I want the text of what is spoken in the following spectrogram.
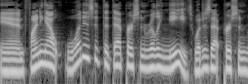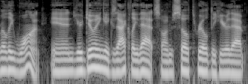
and finding out what is it that that person really needs. What does that person really want? And you're doing exactly that. So I'm so thrilled to hear that.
